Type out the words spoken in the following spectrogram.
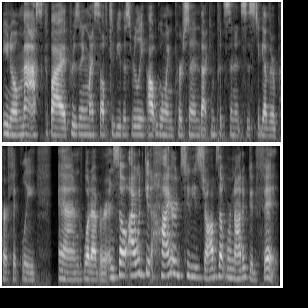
you know, mask by presenting myself to be this really outgoing person that can put sentences together perfectly and whatever. And so I would get hired to these jobs that were not a good fit.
